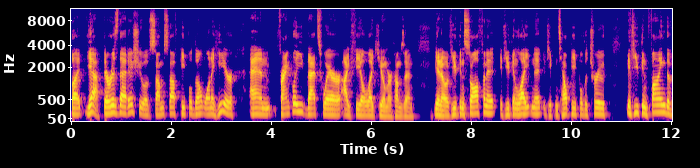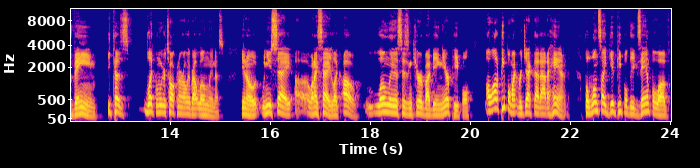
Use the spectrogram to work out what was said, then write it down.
But yeah, there is that issue of some stuff people don't want to hear. And frankly, that's where I feel like humor comes in. You know, if you can soften it, if you can lighten it, if you can tell people the truth, if you can find the vein, because like when we were talking earlier about loneliness, you know, when you say, uh, when I say like, oh, loneliness isn't cured by being near people, a lot of people might reject that out of hand. But once I give people the example of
